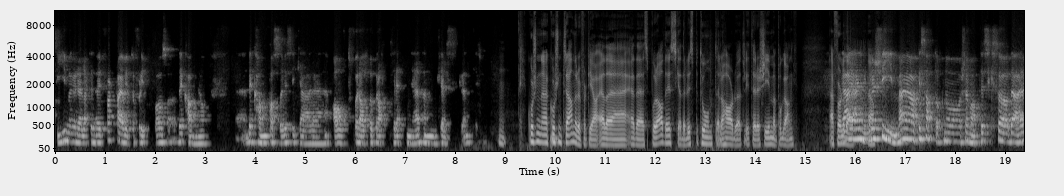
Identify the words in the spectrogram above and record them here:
sti med relativt høy fart har jeg begynt å flyte på. så det kan jo Eh, det kan passe hvis det ikke er eh, altfor alt for bratt rett ned en fjellskrent. Liksom. Mm. Hvordan, eh, hvordan, trener du for tida? Er det, er det, sporadisk, er det lystbetont, eller har du et lite regime på gang? Jeg føler ja, jeg, ja. regime, jeg har ikke satt opp noe skjematisk. så det er,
